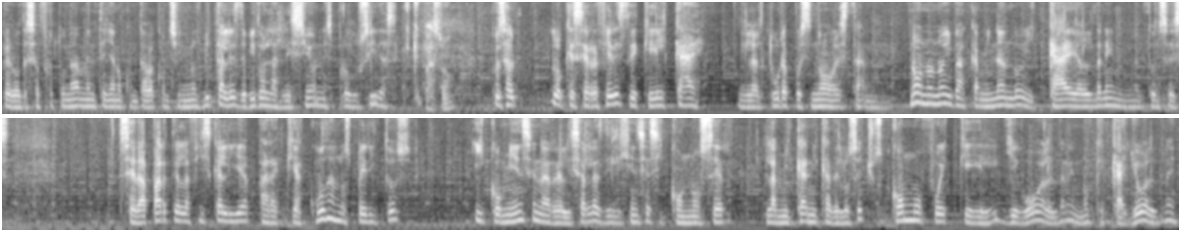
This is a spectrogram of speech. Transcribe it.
pero desafortunadamente ya no contaba con signos vitales debido a las lesiones producidas. ¿Y qué pasó? Pues lo que se refiere es de que él cae y la altura pues no es tan... No, no, no, iba caminando y cae al dren, entonces se da parte a la fiscalía para que acudan los peritos y comiencen a realizar las diligencias y conocer la mecánica de los hechos, cómo fue que él llegó al dren, que cayó al dren.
